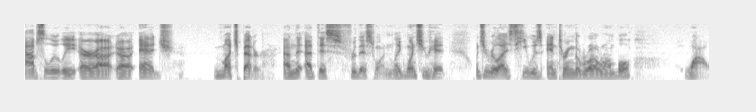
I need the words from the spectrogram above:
absolutely or uh, uh, Edge much better and at this for this one. Like once you hit, once you realized he was entering the Royal Rumble, wow!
